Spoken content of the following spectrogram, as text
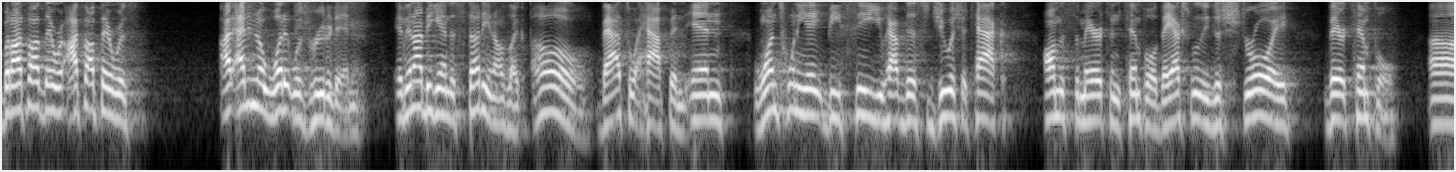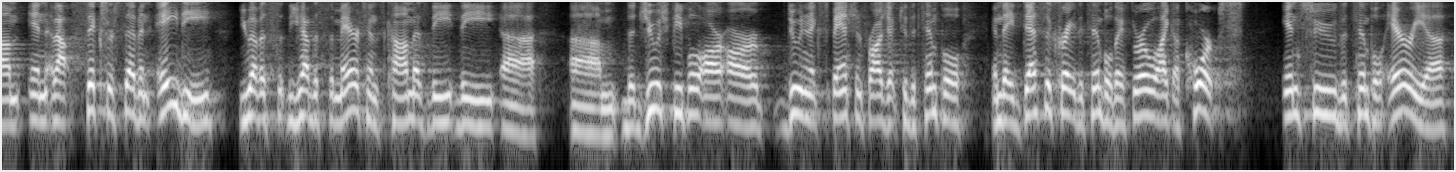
But I thought there were, I thought there was, I, I didn't know what it was rooted in. And then I began to study, and I was like, oh, that's what happened. In 128 BC, you have this Jewish attack on the Samaritan temple. They actually destroy their temple. Um, in about 6 or 7 AD, you have, a, you have the Samaritans come as the, the, uh, um, the Jewish people are, are doing an expansion project to the temple, and they desecrate the temple. They throw like a corpse into the temple area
